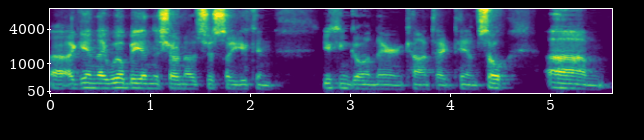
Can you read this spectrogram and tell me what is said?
Uh, again, they will be in the show notes just so you can, you can go in there and contact him. So, um,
